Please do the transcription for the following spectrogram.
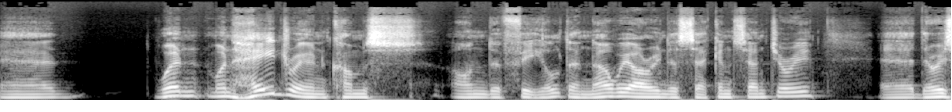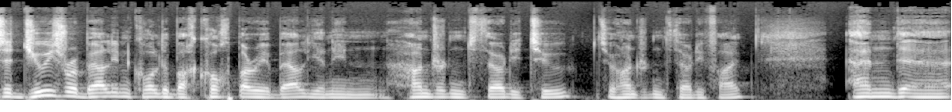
Uh, when when Hadrian comes on the field, and now we are in the second century, uh, there is a Jewish rebellion called the Bar Kokhba rebellion in 132 to 135, and uh,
